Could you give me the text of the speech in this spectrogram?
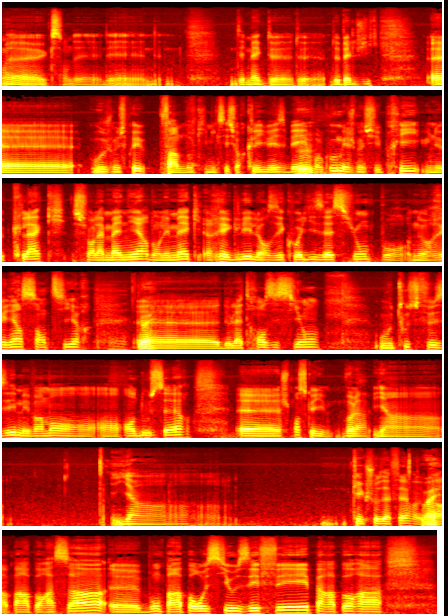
euh, qui sont des, des, des- des mecs de, de, de Belgique, où je me suis pris, enfin donc ils mixaient sur clé USB Mm. pour le coup, mais je me suis pris une claque sur la manière dont les mecs réglaient leurs équalisations pour ne rien sentir Ouais. de la transition où tout se faisait mais vraiment en, en- en douceur. Euh, je pense que voilà, il y a un, y a un- quelque chose à faire euh, Ouais. par, par rapport à ça. Euh, bon, par rapport aussi aux effets, par rapport à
